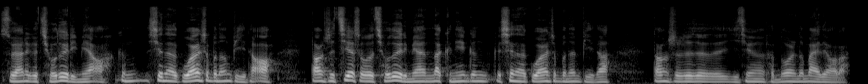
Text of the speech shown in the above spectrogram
虽然这个球队里面啊，跟现在的国安是不能比的啊，当时接手的球队里面，那肯定跟现在的国安是不能比的。当时已经很多人都卖掉了。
